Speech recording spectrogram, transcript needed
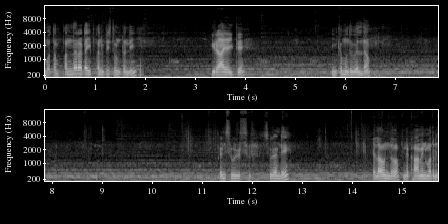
ఇది మొత్తం పందర టైప్ కనిపిస్తూ ఉంటుంది. ఈ రాయి అయితే. ఇంకా ముందుకు వెళ్దాం. ఫ్రెండ్స్ చూ- చూడండి. ఎలా ఉందో కింద కామెంట్ మాత్రం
